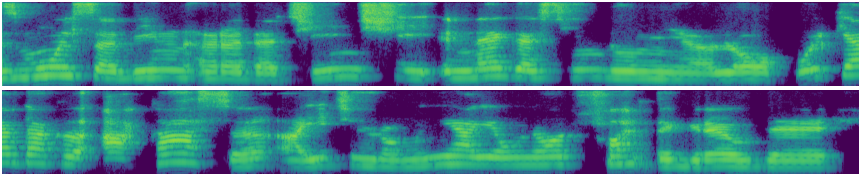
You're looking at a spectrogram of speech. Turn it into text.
smulsă din rădăcini și negăsindu-mi locul, chiar dacă acasă, aici în România, e uneori foarte greu de Uh,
